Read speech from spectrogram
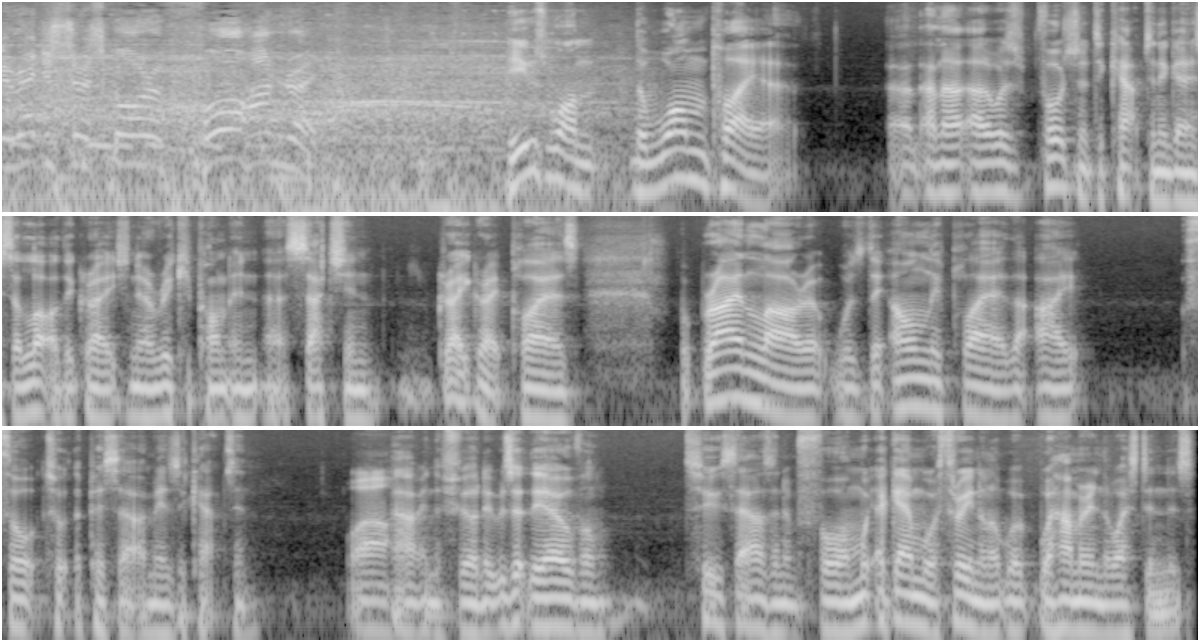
to register a score of 400. He was one, the one player and I, I, was fortunate to captain against a lot of the greats, you know, Ricky Ponting, uh, Sachin, great, great players. But Brian Lara was the only player that I thought took the piss out of me as a captain. Wow. Out in the field. It was at the Oval, 2004. And we, again, we were 3 0, we're, we're, hammering the West Indies.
